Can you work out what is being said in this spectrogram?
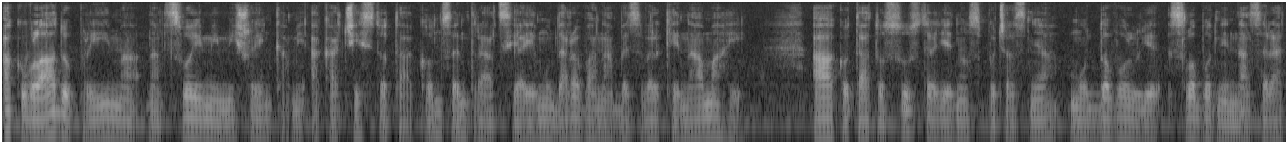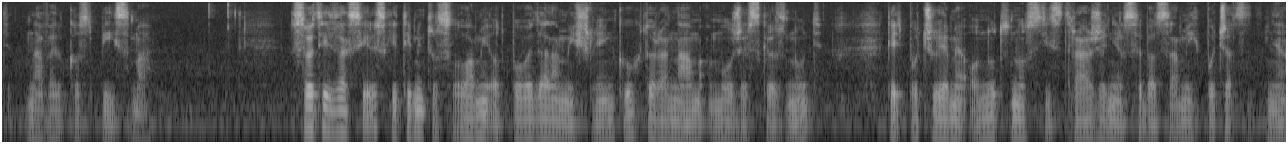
Akú vládu prijíma nad svojimi myšlienkami, aká čistota a koncentrácia je mu darovaná bez veľkej námahy, a ako táto sústredenosť počas dňa mu dovoluje slobodne nazerať na veľkosť písma. Svetý Zaksírsky týmito slovami odpoveda na myšlienku, ktorá nám môže skrznúť, keď počujeme o nutnosti stráženia seba samých počas dňa,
